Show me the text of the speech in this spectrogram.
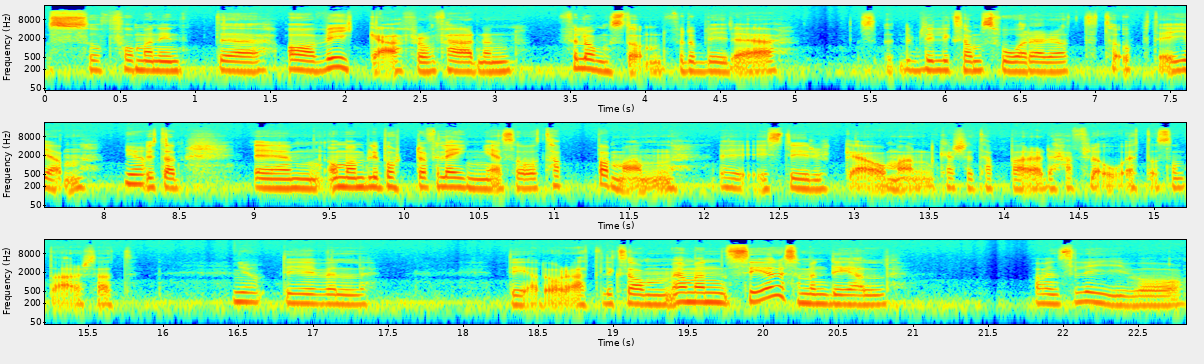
så får man inte avvika från färden för lång stund för då blir det, det blir liksom svårare att ta upp det igen. Ja. Utan ehm, om man blir borta för länge så tappar man eh, i styrka och man kanske tappar det här flowet och sånt där. Så att Ja. det är väl det då. Att liksom, ja, men se det som en del av ens liv. Och,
